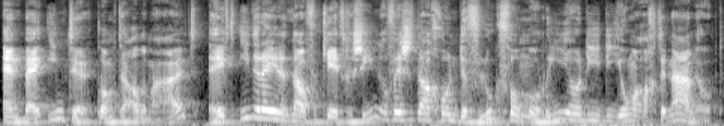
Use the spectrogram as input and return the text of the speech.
En bij Inter kwam het er allemaal uit. Heeft iedereen het nou verkeerd gezien? Of is het nou gewoon de vloek van Mourinho die die jongen achterna loopt?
